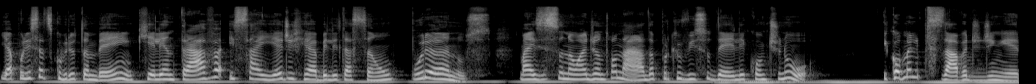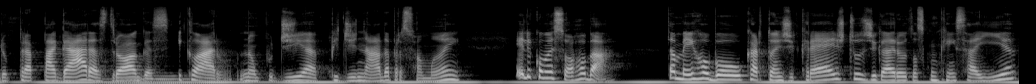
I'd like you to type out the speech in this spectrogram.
E a polícia descobriu também que ele entrava e saía de reabilitação por anos, mas isso não adiantou nada porque o vício dele continuou. E como ele precisava de dinheiro para pagar as drogas, e claro, não podia pedir nada para sua mãe, ele começou a roubar. Também roubou cartões de créditos de garotas com quem saía,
